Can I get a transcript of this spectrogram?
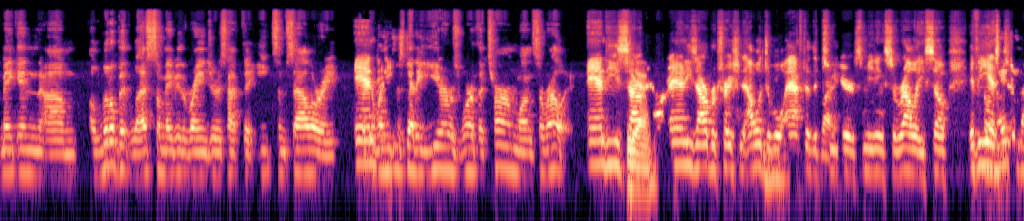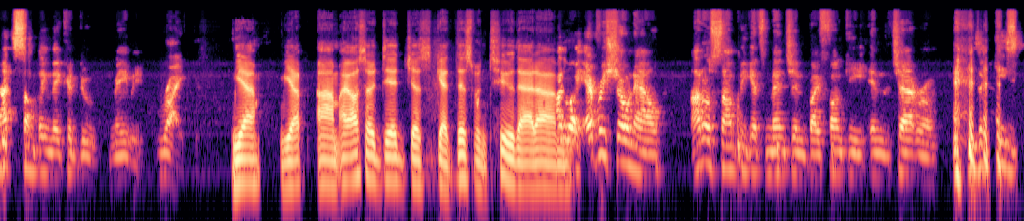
making um, a little bit less, so maybe the Rangers have to eat some salary. but And the Rangers get a year's worth of term on Cirelli. and he's Yeah. uh, and he's arbitration eligible after the two Right. years meeting Cirelli. So if he So has maybe two, that's something they could do. Maybe. right, Yeah. Yep. Um, I also did just get this one too. That By the um, way, every show now, Otto Sampi gets mentioned by Funky in the chat room. He's, a, he's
